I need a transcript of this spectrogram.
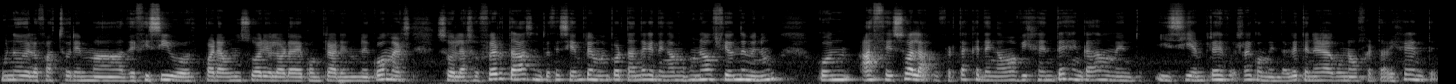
uno de los factores más decisivos para un usuario a la hora de comprar en un e-commerce son las ofertas. Entonces siempre es muy importante que tengamos una opción de menú con acceso a las ofertas que tengamos vigentes en cada momento. Y siempre es recomendable tener alguna oferta vigente.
